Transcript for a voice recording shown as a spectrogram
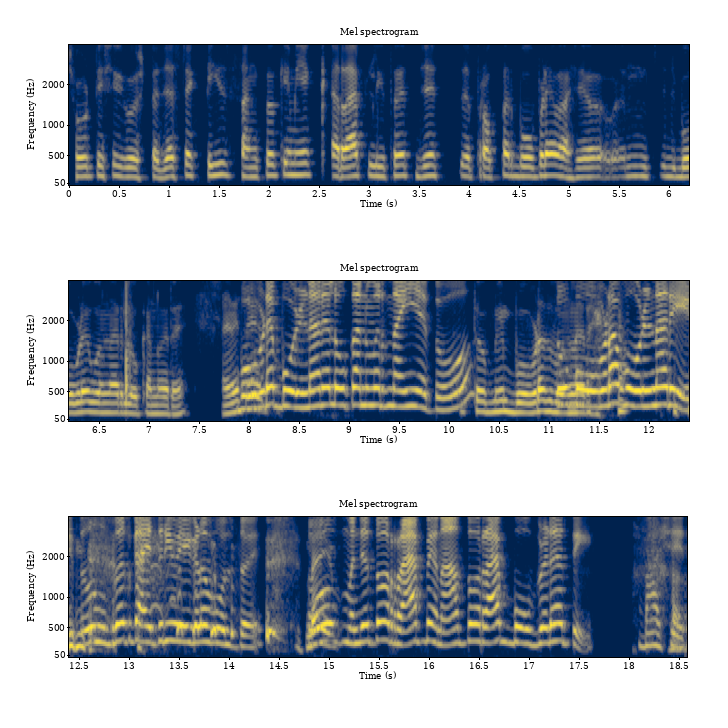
छोटीशी गोष्ट. जस्ट एक टीज सांगतो की मी एक रॅप लिहितोय जे प्रॉपर बोबड्या भाषे बोबडे बोलणाऱ्या लोकांवर आहे. आणि बोबड्या बोलणाऱ्या लोकांवर नाहीये तो. तो मी बोबडाच तो बोलणार. बोबडा बोलणार आहे. तो उगाच काहीतरी वेगळं बोलतोय. म्हणजे तो रॅप आहे ना तो रॅप बोबड्यात आहे भाषेत.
